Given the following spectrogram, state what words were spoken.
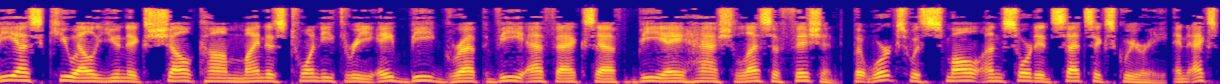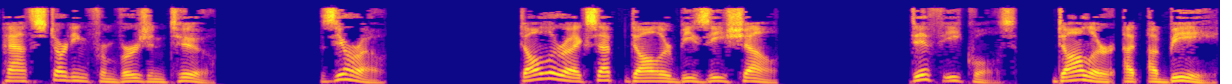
bsql unix shell com minus 23 a b grep vfxf b a hash less efficient but works with small unsorted sets xquery and xpath starting from version 2 0 dollar accept dollar bz shell. Diff equals dollar a b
